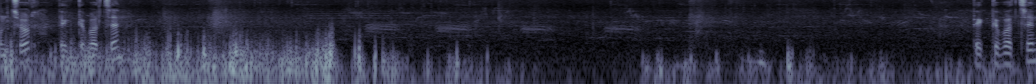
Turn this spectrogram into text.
অঞ্চল, দেখতে পাচ্ছেন। দেখতে পাচ্ছেন,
